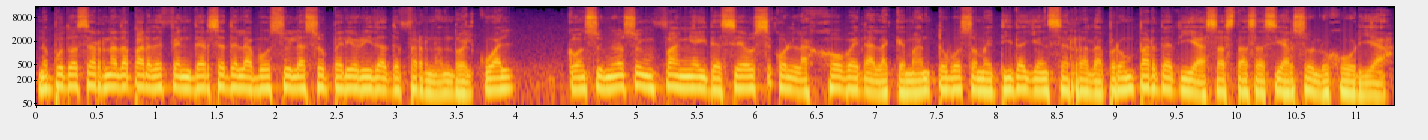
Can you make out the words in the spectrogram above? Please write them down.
No pudo hacer nada para defenderse del abuso y la superioridad de Fernando, el cual consumió su infamia y deseos con la joven a la que mantuvo sometida y encerrada por un par de días hasta saciar su lujuria.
